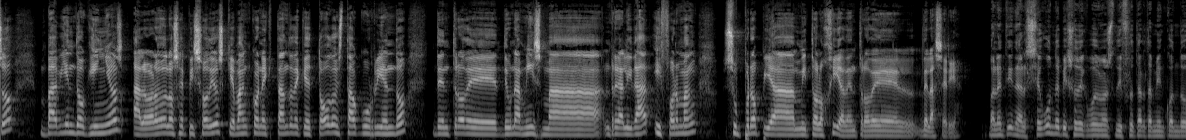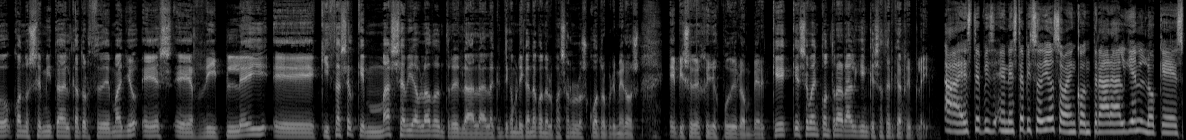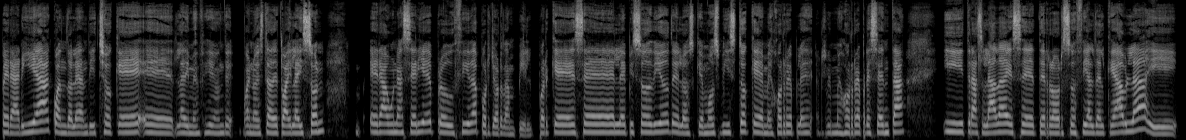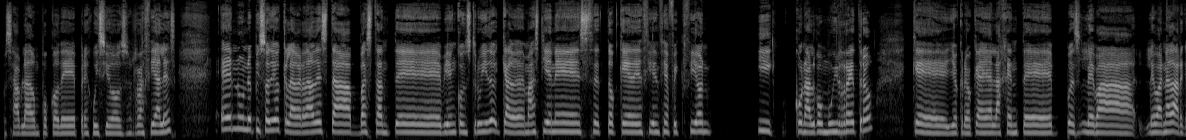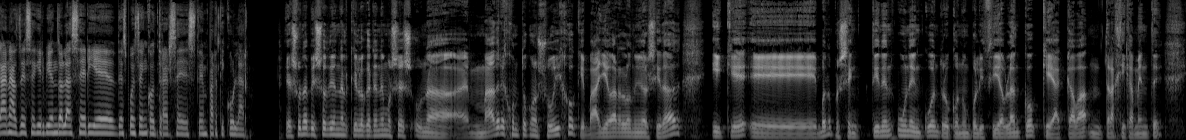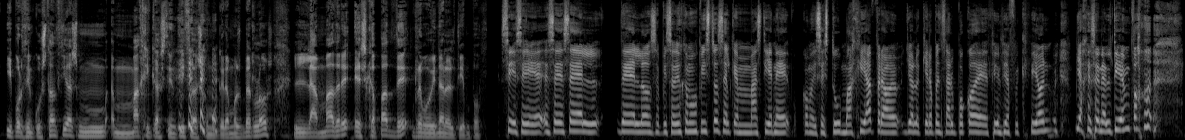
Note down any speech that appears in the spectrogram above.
va viendo guiños a lo largo de los episodios que van conectando de que todo está ocurriendo dentro de, una misma realidad y forman su propia mitología dentro de la serie. Valentina, el segundo episodio que podemos disfrutar también cuando, cuando se emita el 14 de mayo es eh, Replay, eh, quizás el que más se había hablado entre la, crítica americana cuando lo pasaron los cuatro primeros episodios que ellos pudieron ver. ¿Qué, se va a encontrar alguien que se acerca a Replay? Ah, este, en este episodio se va a encontrar alguien lo que esperaría cuando le han dicho que eh, la dimensión de, bueno, esta de Twilight Zone era una serie producida por Jordan Peele, porque es el episodio de los que hemos visto que mejor, mejor representa y traslada ese terror social del que habla y se habla un poco de prejuicios raciales en un episodio que la verdad está bastante bien construido y que además tiene ese toque de ciencia ficción y con algo muy retro que yo creo que a la gente pues le va le van a dar ganas de seguir viendo la serie después de encontrarse este en particular. Es un episodio en el que lo que tenemos es una madre junto con su hijo que va a llevar a la universidad y que, eh, bueno, pues tienen un encuentro con un policía blanco que acaba mm, trágicamente y por circunstancias mágicas científicas, como queramos verlos, la madre es capaz de rebobinar el tiempo. Sí, sí, ese es el, de los episodios que hemos visto es el que más tiene, como dices tú, magia, pero yo lo quiero pensar un poco de ciencia ficción, viajes en el tiempo.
